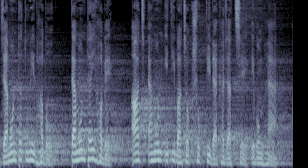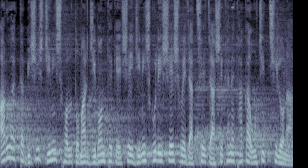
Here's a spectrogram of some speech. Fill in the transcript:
যেমনটা তুমি ভাবো, তেমনটাই হবে। আজ এমন ইতিবাচক শক্তি দেখা যাচ্ছে এবং হ্যাঁ আরও একটা বিশেষ জিনিস হল তোমার জীবন থেকে সেই জিনিসগুলি শেষ হয়ে যাচ্ছে যা সেখানে থাকা উচিত ছিল না।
